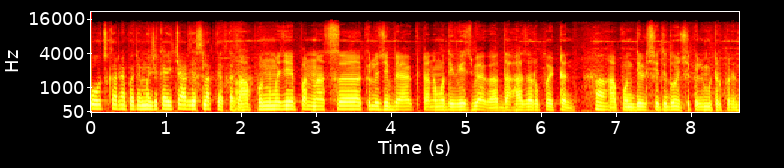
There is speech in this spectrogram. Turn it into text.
पोच करण्यापर्यंत म्हणजे काही चार्जेस लागतात का त्याला? आपण म्हणजे पन्नास किलोची बॅग टनामध्ये वीस बॅगा दहा हजार रुपये टन हा. आपण दीडशे ते दोनशे किलोमीटर पर्यंत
